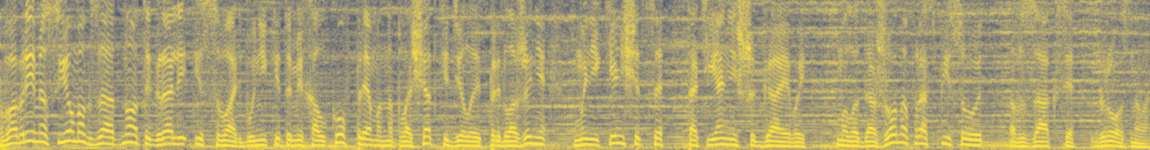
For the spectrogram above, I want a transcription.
Во время съемок заодно отыграли и свадьбу. Никита Михалков прямо на площадке делает предложение манекенщице Татьяне Шигаевой. Молодоженов расписывают в ЗАГСе Грозного.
